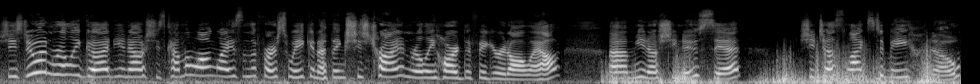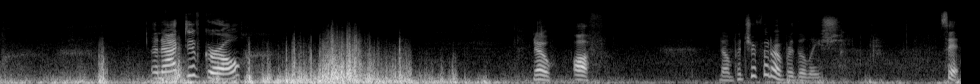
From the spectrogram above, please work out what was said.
she's doing really good. You know, she's come a long ways in the first week, and I think she's trying really hard to figure it all out. Um, you know, she knew sit. She just likes to be, no, an active girl. No, off. Don't put your foot over the leash. Sit.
